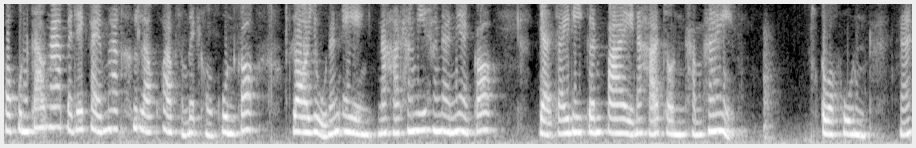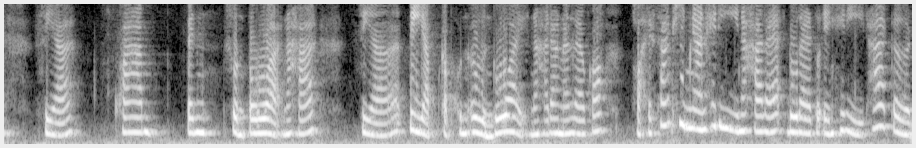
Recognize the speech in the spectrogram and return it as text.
พอคุณก้าวหน้าไปได้ไกลมากขึ้นแล้วความสำเร็จของคุณก็ รออยู่นั่นเองนะคะ ทั้งนี้ทั้งนั้นเนี่ยก็อย่าใจดีเกินไปนะคะ จนทำให้ตัวคุณนะเสียความเป็นส่วนตัวนะคะ เสียเปรียบกับคนอื่นด้วยนะคะ ดังนั้นแล้วก็ขอให้สร้างทีมงานให้ดีนะคะ และดูแลตัวเองให้ดี ถ้าเกิด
